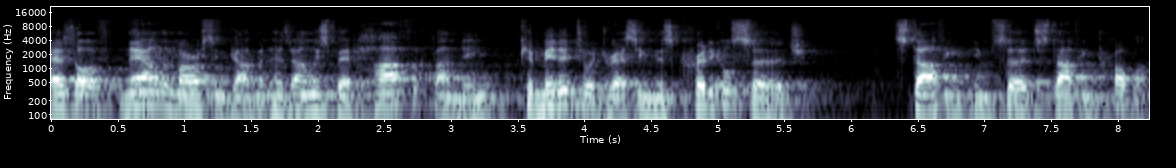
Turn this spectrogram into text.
as of now the Morrison government has only spent half the funding committed to addressing this critical surge staffing, surge staffing problem.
